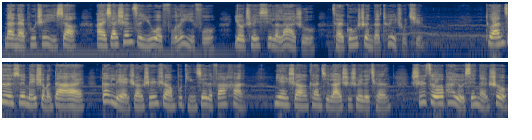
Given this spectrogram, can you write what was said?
奈奈扑哧一笑，矮下身子与我扶了一扶，又吹熄了蜡烛，才恭顺地退出去。团子虽没什么大碍，但脸上、身上不停歇地发汗，面上看起来是睡得沉，实则怕有些难受。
